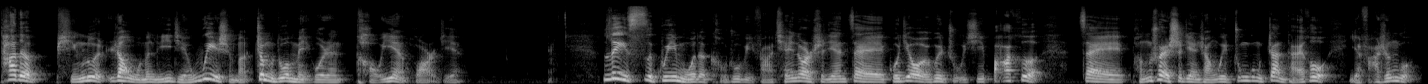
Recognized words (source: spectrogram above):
他的评论让我们理解为什么这么多美国人讨厌华尔街。类似规模的口诛笔伐，前一段时间在国际奥委会主席巴赫在彭帅事件上为中共站台后也发生过。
